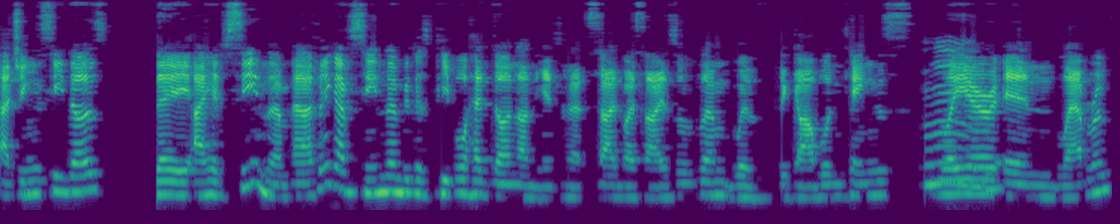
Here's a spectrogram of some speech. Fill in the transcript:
etchings he does, they I had seen them, and I think I've seen them because people had done on the internet side by sides of them with the Goblin King's Mm. layer in Labyrinth,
